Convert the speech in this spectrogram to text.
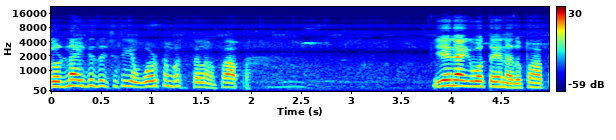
ದೊಡ್ಡ ಇದ್ದಿದ್ದ ಜೊತೆಗೆ ಓಡ್ಕೊಂಬರ್ತಲ್ಲ ಪಾಪ. ಏನಾಗಿ ಏನದು ಪಾಪ?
